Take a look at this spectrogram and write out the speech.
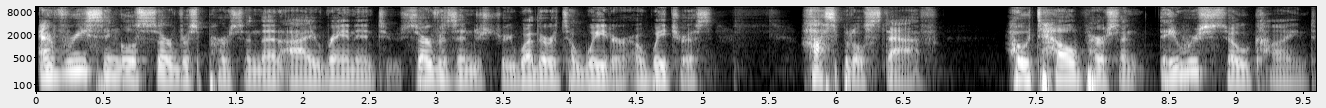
every single service person that I ran into, service industry, whether it's a waiter, a waitress, hospital staff, hotel person, they were so kind.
